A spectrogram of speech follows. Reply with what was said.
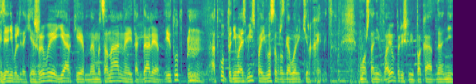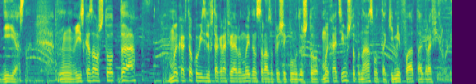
где они были такие живые, яркие, эмоциональные и так далее. И тут откуда-то не возьмись появился в разговоре Кирк Хэммит. Может, они вдвоем пришли, пока не, не ясно. И сказал, что да, мы как только увидели фотографию Iron Maiden, сразу пришли к выводу, что мы хотим, чтобы нас вот такими фотографировали.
